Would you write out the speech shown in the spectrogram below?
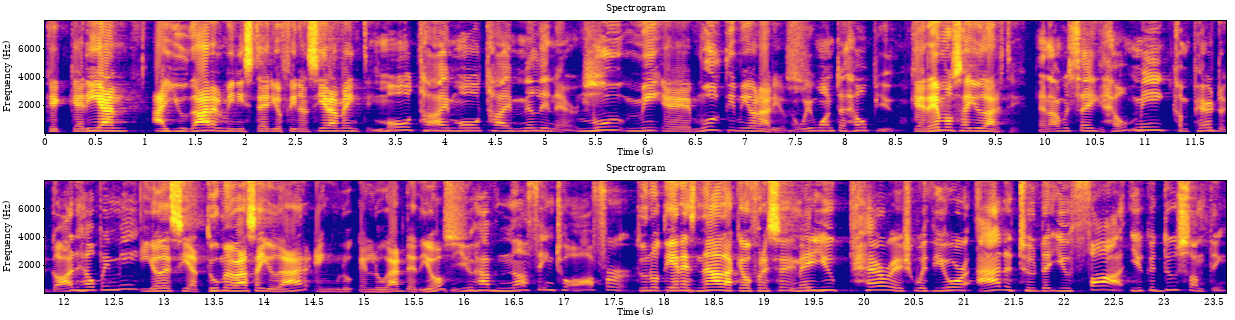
que querían ayudar al ministerio financieramente. Multi, multi millionaires. Mu- mi- eh, multimillonarios. We want to help you. Queremos ayudarte. And I would say, help me compared to God helping me. Y yo decía, ¿tú me vas a ayudar en, en lugar de Dios? You have nothing to offer. Tú no tienes nada que ofrecer. May you perish with your attitude that you thought you could do something.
